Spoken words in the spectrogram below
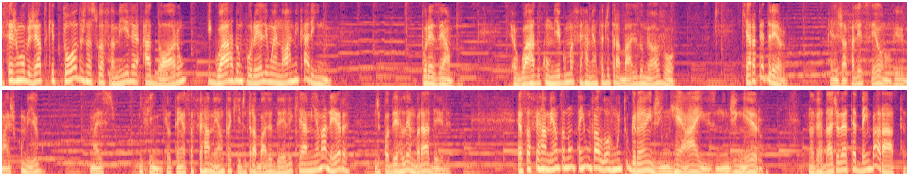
que seja um objeto que todos na sua família adoram e guardam por ele um enorme carinho. Por exemplo, eu guardo comigo uma ferramenta de trabalho do meu avô, que era pedreiro. Ele já faleceu, não vive mais comigo, mas, enfim, eu tenho essa ferramenta aqui de trabalho dele que é a minha maneira de poder lembrar dele. Essa ferramenta não tem um valor muito grande em reais, em dinheiro. Na verdade, ela é até bem barata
